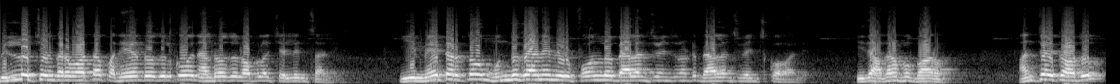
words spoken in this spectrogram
బిల్లు వచ్చిన తర్వాత పదిహేను రోజులకో నెల రోజుల లోపల చెల్లించాలి. ఈ మీటర్తో ముందుగానే మీరు ఫోన్లో బ్యాలెన్స్ వేయించినట్టు బ్యాలెన్స్ వేయించుకోవాలి. ఇది అదనపు భారం. అంతేకాదు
